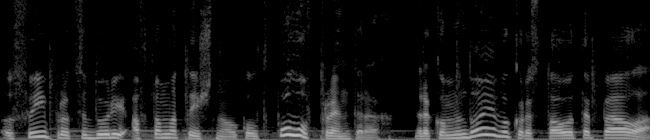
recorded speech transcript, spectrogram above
у своїй процедурі автоматичного колдпулу в принтерах рекомендує використовувати PLA.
